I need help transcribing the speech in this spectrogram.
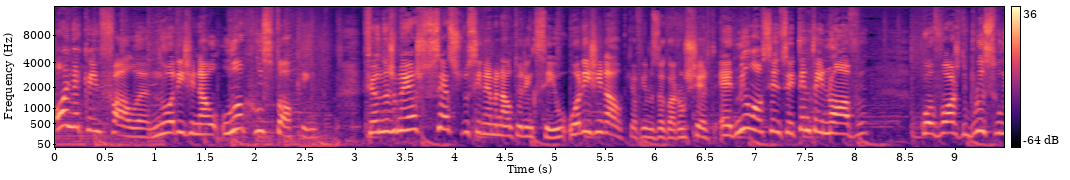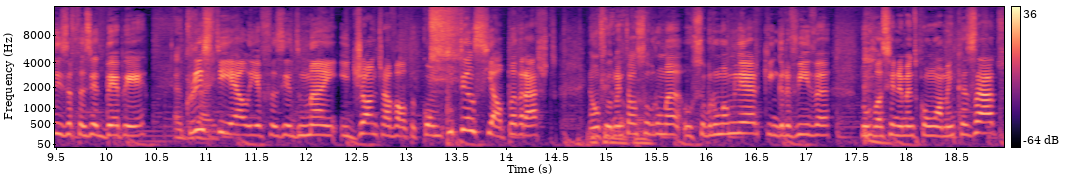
Olha Quem Fala, no original Look Who's Talking. Foi um dos maiores sucessos do cinema na altura em que saiu. O original, que ouvimos agora um certo, é de 1989, com a voz de Bruce Willis a fazer de bebê, Adorei. Christy Ellie a fazer de mãe e John Travolta como potencial padrasto. É um filme então sobre uma, sobre uma mulher que engravida de um relacionamento com um homem casado,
